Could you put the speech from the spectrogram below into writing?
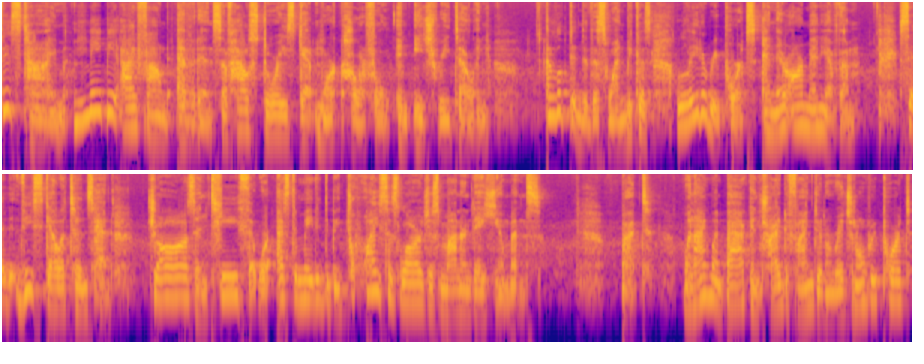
This time, maybe I found evidence of how stories get more colorful in each retelling. I looked into this one because later reports, and there are many of them, said these skeletons had jaws and teeth that were estimated to be twice as large as modern day humans. But when I went back and tried to find an original report,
